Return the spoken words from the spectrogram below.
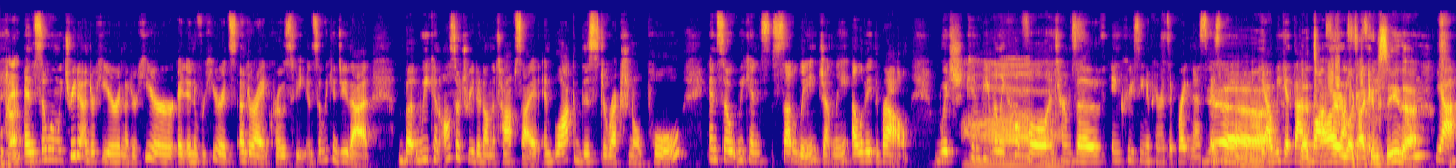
okay. And so when we treat it under here and under here and over here, it's under eye and crow's feet. And so we can do that. But we can also treat it on the top side and block this directional pull. And so we can subtly, gently elevate the brow, which can be really helpful in Ah. terms of increasing appearance of brightness. As we, Yeah. yeah, we get that. That tired look, I can see that. Mhm, Yeah.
